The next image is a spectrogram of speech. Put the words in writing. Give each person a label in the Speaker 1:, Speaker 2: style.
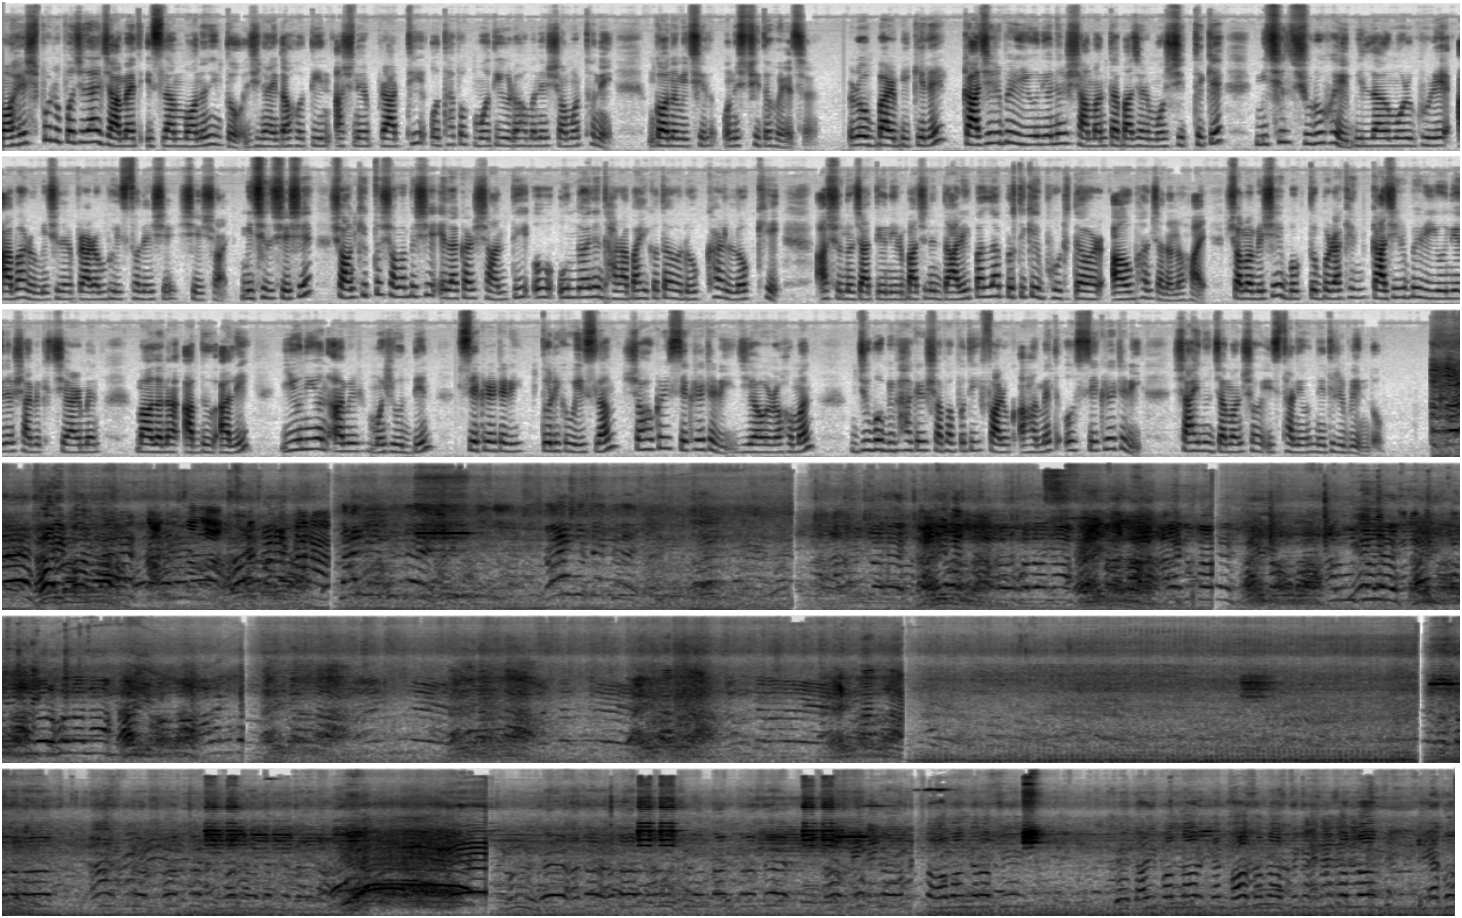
Speaker 1: মহেশপুর উপজেলায় জামায়াত ইসলাম মনোনীত ঝিনাইদহ তিন আসনের প্রার্থী অধ্যাপক মতিউর রহমানের সমর্থনে গণমিছিল অনুষ্ঠিত হয়েছে। রোববার বিকেলে কাজীরবের ইউনিয়নের সামান্তা বাজার মসজিদ থেকে মিছিল শুরু হয়ে বিল্লাল মোড় ঘুরে আবারও মিছিলের প্রারম্ভস্থলে এসে শেষ হয়। মিছিল শেষে সংক্ষিপ্ত সমাবেশে এলাকার শান্তি ও উন্নয়নের ধারাবাহিকতা রক্ষার লক্ষ্যে আসন্ন জাতীয় নির্বাচনে দাঁড়িপাল্লা প্রতীকে ভোট দেওয়ার আহ্বান জানানো হয়। সমাবেশে বক্তব্য রাখেন কাজীরবের ইউনিয়নের সাবেক চেয়ারম্যান মাওলানা আব্দুল আলী, ইউনিয়ন আমির মহিউদ্দিন, সেক্রেটারি তরিকুল ইসলাম, সহকারী সেক্রেটারি জিয়াউর রহমান যুব বিভাগের সভাপতি ফারুক আহমেদ ও সেক্রেটারি শাহিনুজ্জামান সহ স্থানীয় নেতৃবৃন্দ।
Speaker 2: আহ্বান জানাচ্ছি যে দাঁড়িপাল্লার ক্যানভাস আমরা আজ থেকে শুরু করলাম। এখন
